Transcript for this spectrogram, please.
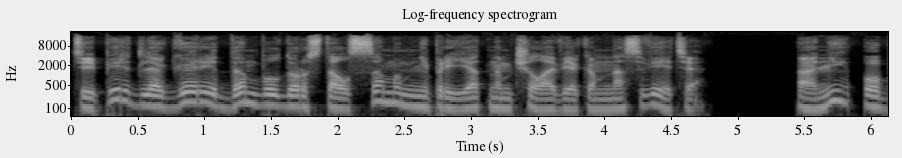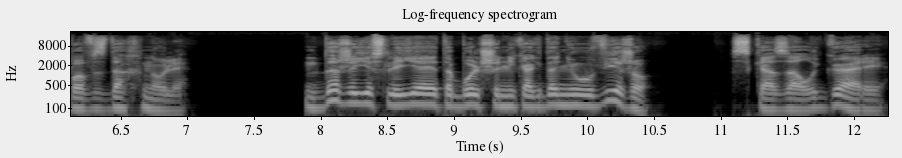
Теперь для Гарри Дамблдор стал самым неприятным человеком на свете. Они оба вздохнули. Даже если я это больше никогда не увижу, сказал Гарри.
